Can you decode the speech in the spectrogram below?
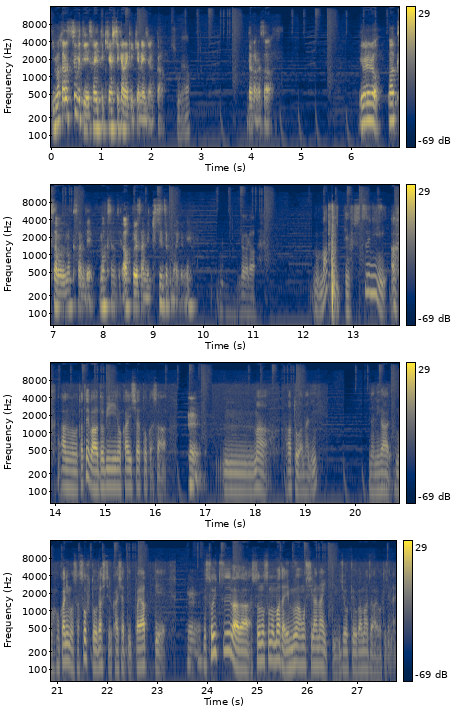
今からすべてに最適化していかなきゃいけないじゃんか。そうやだからさ、いろいろ、マックさんもマックさんで、マックさんとかアップルさんできついとこもあるよね。だから、Mac って普通に、ああの例えば Adobe の会社とかさ、うん。うーん、まあ、あとは何？何がある、まあ、他にもさ、ソフトを出してる会社っていっぱいあって、うん。でそいつらがそもそもまだ M1 を知らないっていう状況がまずあるわけじゃない。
